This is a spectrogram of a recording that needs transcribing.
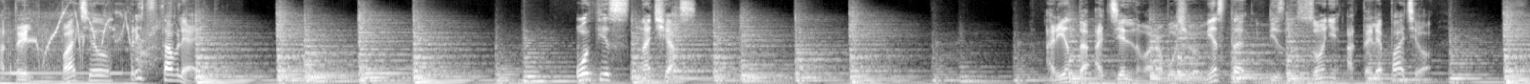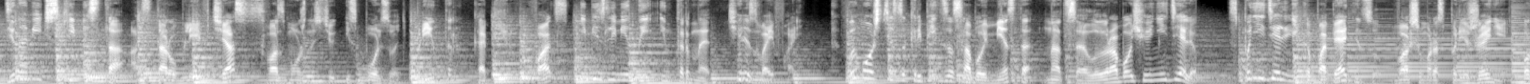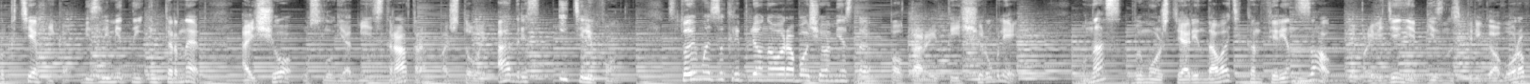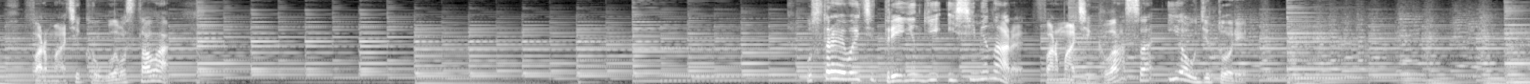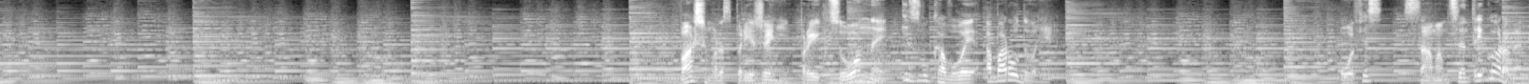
Отель «Патио» представляет. Офис на час. Аренда отдельного рабочего места в бизнес-зоне отеля «Патио» Динамические места от 100 рублей в час с возможностью использовать принтер, копир, факс и безлимитный интернет через Wi-Fi. Вы можете закрепить за собой место на целую рабочую неделю. С понедельника по пятницу в вашем распоряжении оргтехника, безлимитный интернет, а еще услуги администратора, почтовый адрес и телефон. Стоимость закрепленного рабочего места – полторы тысячи рублей. У нас вы можете арендовать конференц-зал для проведения бизнес-переговоров в формате круглого стола. Устраивайте тренинги и семинары в формате класса и аудитории. В вашем распоряжении проекционное и звуковое оборудование. Офис в самом центре города.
